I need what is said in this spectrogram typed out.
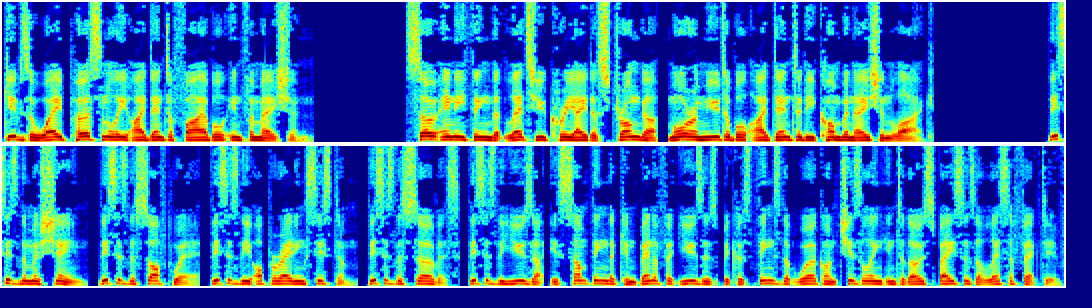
gives away personally identifiable information so anything that lets you create a stronger, more immutable identity combination like this is the machine, this is the software, this is the operating system, this is the service, this is the user is something that can benefit users because things that work on chiseling into those spaces are less effective.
